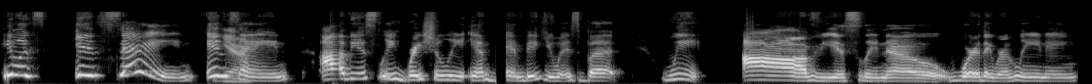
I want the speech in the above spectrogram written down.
he looks insane, insane. Yeah. Obviously, racially amb- ambiguous, but we obviously know where they were leaning.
